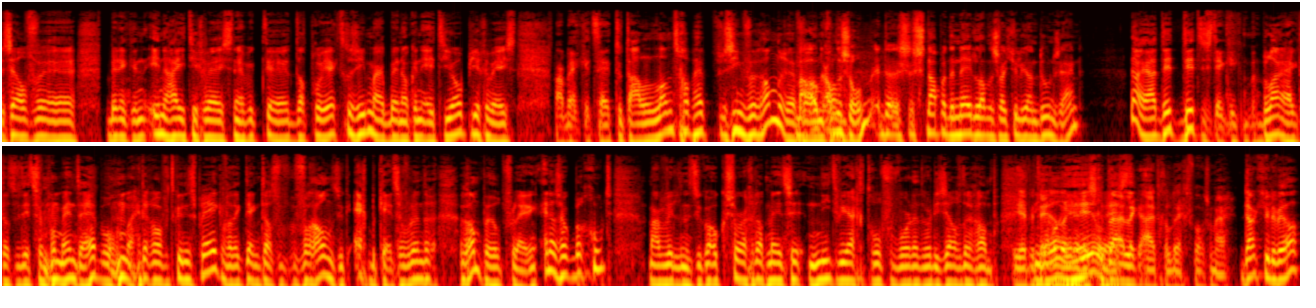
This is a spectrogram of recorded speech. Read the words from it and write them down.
zelf uh, ben ik in, in Haiti geweest en heb ik uh, dat project gezien. Maar ik ben ook in Ethiopië geweest, waarbij ik het totale landschap heb zien veranderen. Maar van, ook andersom. Dus snappen de Nederlanders wat jullie aan het doen zijn? Nou ja, dit, dit is denk ik belangrijk dat we dit soort momenten hebben om erover te kunnen spreken. Want ik denk dat we vooral natuurlijk echt bekend zijn voor de rampenhulpverlening. En dat is ook goed. Maar we willen natuurlijk ook zorgen dat mensen niet weer getroffen worden door diezelfde ramp. Je hebt het heel, heel duidelijk uitgelegd volgens mij. Dank jullie wel.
